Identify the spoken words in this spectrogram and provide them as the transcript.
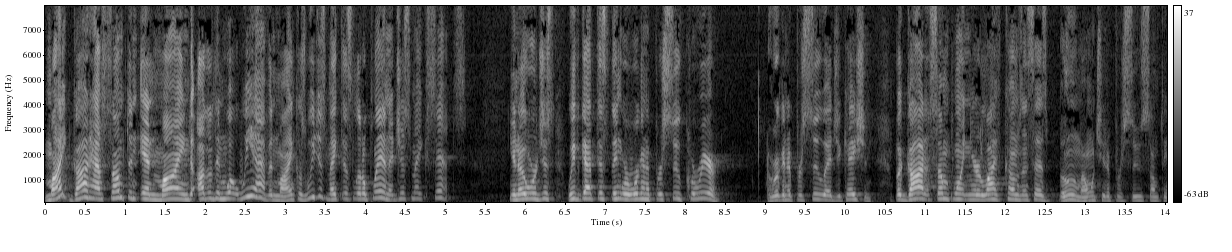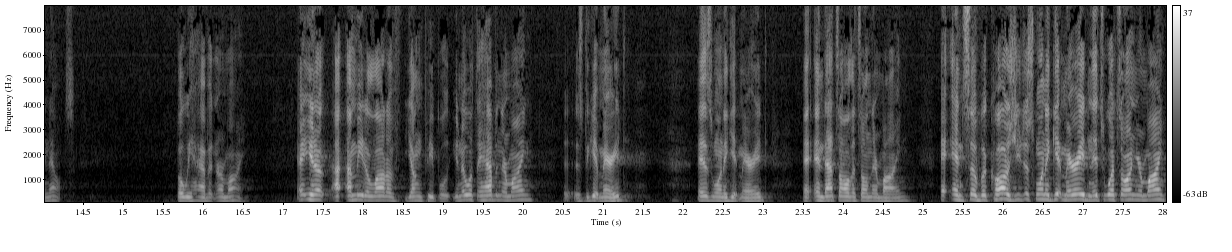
might God have something in mind other than what we have in mind? Because we just make this little plan. It just makes sense. You know, we're just, we've got this thing where we're going to pursue career, we're going to pursue education. But God, at some point in your life, comes and says, boom, I want you to pursue something else. But we have it in our mind. And, you know, I, I meet a lot of young people. You know what they have in their mind? Is to get married. They just want to get married. And, and that's all that's on their mind. And so, because you just want to get married and it's what's on your mind,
